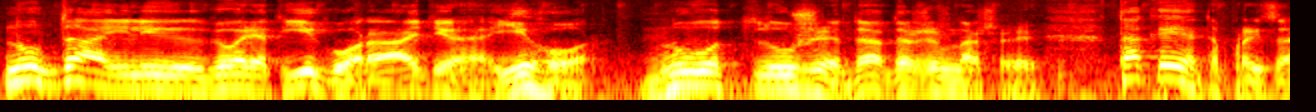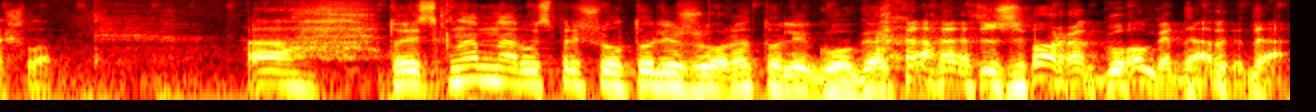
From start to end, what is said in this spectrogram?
Ну да, или говорят Егор, а Адя Егор. Ну вот уже, да, даже в наше. Так и это произошло. А, То есть к нам на Русь пришел то ли Жора, то ли Гога. Жора Гога, да, да.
